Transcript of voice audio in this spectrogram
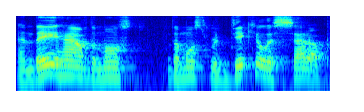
And they have the most the most ridiculous setup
